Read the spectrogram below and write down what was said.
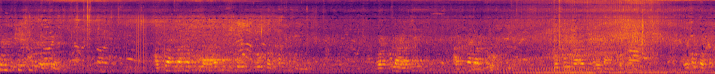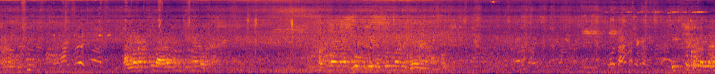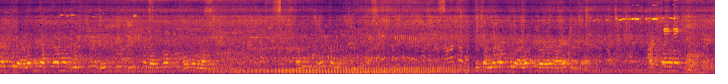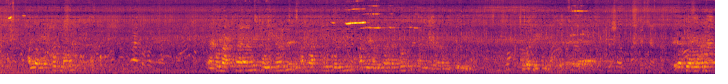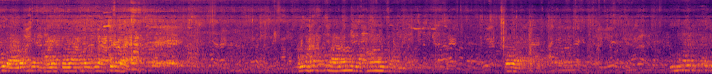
এখানে বিশেষ করে দেখবেন আজকে আমরা রব্বুল আলমীর কেউ কেউ প্রশংসা করি রব্বুল আলমী আপনার লোক প্রচুর মানুষ ধরে দান করেন এরকম প্রশংসা করছি আল্লাহ রব্বুল আলমীর বিনা দরকার আপনার লোককে মুসলমানের ধরে দান করছে ইচ্ছে করে আল্লাহ আপনার আমার রূপকে হিন্দু অন্য অন্য ধর্মাবলম্বী তাদের ভয় আল্লাহ কিন্তু আল্লাহ রাব্বুল আলামিন দয়া মায়া আপনার আমার আল্লাহ এখন আপনার আমি পরিচয় আমি আত্মীয় করিনি আমি রবীন্দ্র ঠাকুর আমি করি এটা কি আল্লাহ রাব্বুল আলামিনের মায়া করে আমার উপরে আছে না আল্লাহ রাব্বুল আলামিন রহমানুর রহিম দুনিয়ার ভিতরে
